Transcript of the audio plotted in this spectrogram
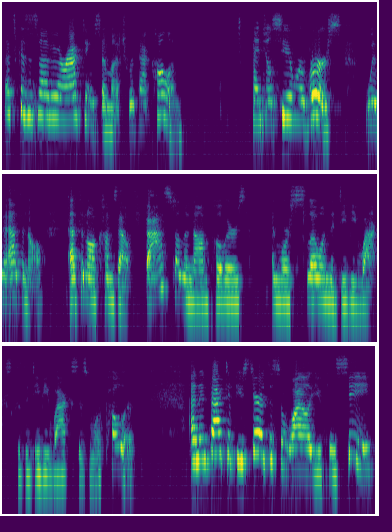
That's because it's not interacting so much with that column. And you'll see a reverse with ethanol. Ethanol comes out fast on the nonpolars and more slow on the DB wax because the DB wax is more polar. And in fact, if you stare at this a while, you can see,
